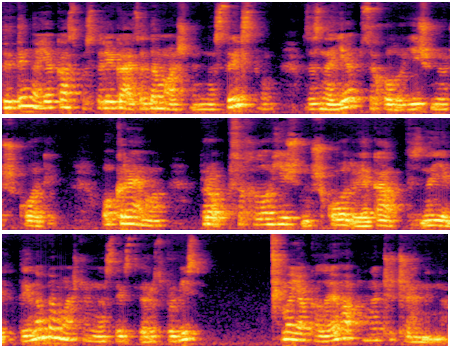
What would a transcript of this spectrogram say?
Дитина, яка спостерігає за домашнім насильством, зазнає психологічної шкоди. Окремо про психологічну шкоду, яка зазнає дитина в домашньому насильстві, розповість моя колега Анна Чеченина.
